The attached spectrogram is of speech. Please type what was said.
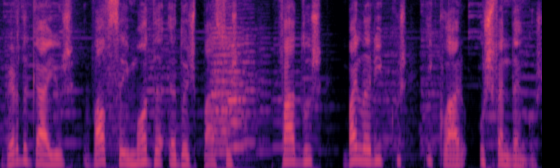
verdegaios, valsa e moda a dois passos, fados, bailaricos e, claro, os fandangos.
